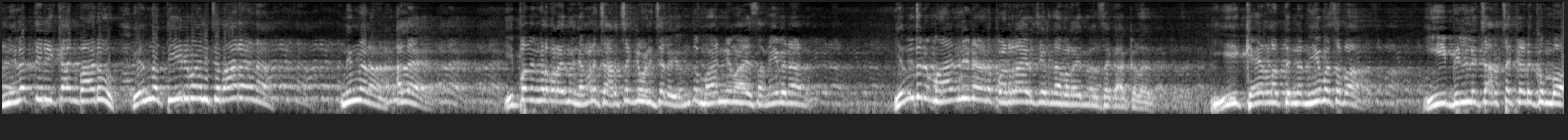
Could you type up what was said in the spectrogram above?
നിലത്തിരിക്കാൻ പാടൂ എന്ന് തീരുമാനിച്ച ആരാണ്? നിങ്ങളാണ് അല്ലേ? ഇപ്പൊ നിങ്ങൾ പറയുന്നു ഞങ്ങൾ ചർച്ചയ്ക്ക് വിളിച്ചല്ലോ എന്ത് മാന്യമായ സമീപനാണ്? എന്തൊരു മാന്യനാണ് പിണറായി വിജയൻ പറയുന്നത് സഖാക്കൾ? ഈ കേരളത്തിന്റെ നിയമസഭ ഈ ബില്ല് ചർച്ചക്കെടുക്കുമ്പോ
